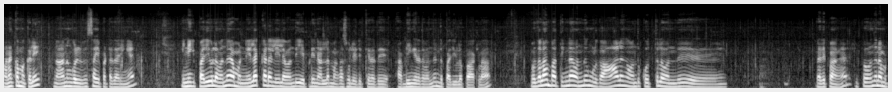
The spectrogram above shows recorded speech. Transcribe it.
வணக்க மக்களே நான் உங்கள் விவசாய பட்டதாரிங்க. இன்றைக்கி பதிவில் வந்து நம்ம நிலக்கடலையில் வந்து எப்படி நல்ல மகசூல் எடுக்கிறது அப்படிங்கிறத வந்து இந்த பதிவில் பார்க்கலாம். முதலாம் பார்த்திங்கன்னா வந்து உங்களுக்கு ஆளுங்க வந்து கொத்தில் வந்து விதைப்பாங்க. இப்போ வந்து நம்ம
